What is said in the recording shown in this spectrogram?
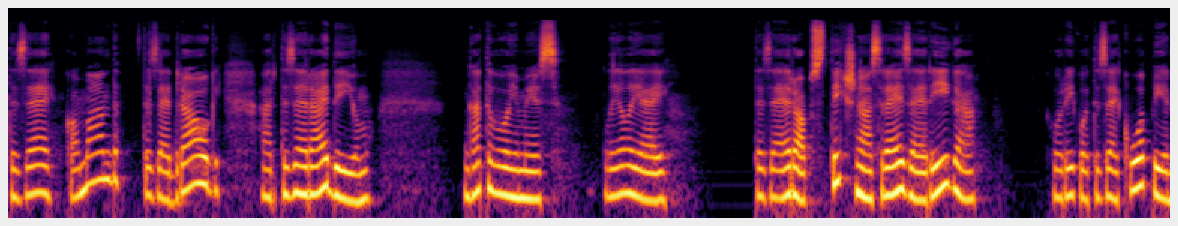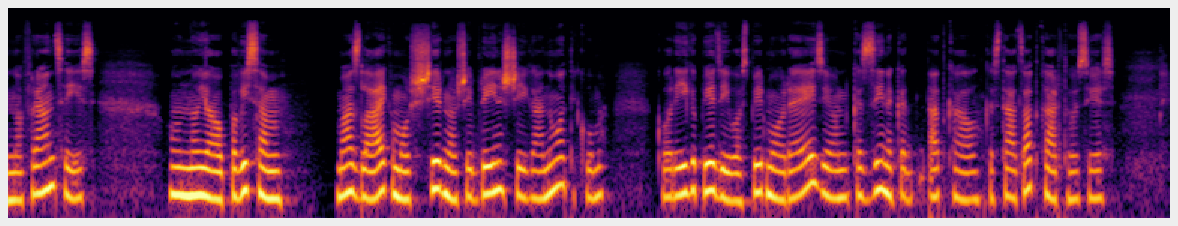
Tezē komanda, Tezē draugi ar Tezē raidījumu. Gatavojamies lielajai Tezē Eiropas tikšanās reizē Rīgā, ko rīko Tezē kopiena no Francijas, un nu jau pavisam maz laika mūs šķir no šī brīnišķīgā notikuma ko Rīga piedzīvos pirmo reizi, un kas zina, kad atkal kas tāds atkārtosies.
